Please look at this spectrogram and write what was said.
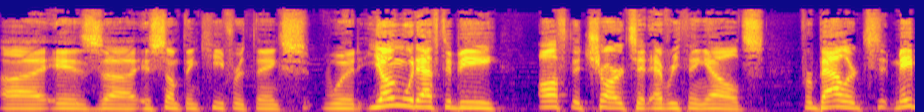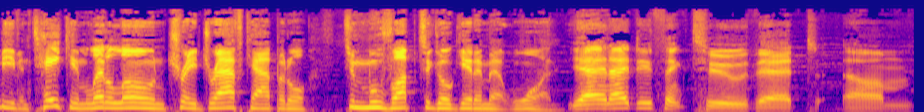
uh, is uh, is something Keefer thinks would Young would have to be off the charts at everything else for Ballard to maybe even take him, let alone trade draft capital to move up to go get him at one. Yeah, and I do think too that, um,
